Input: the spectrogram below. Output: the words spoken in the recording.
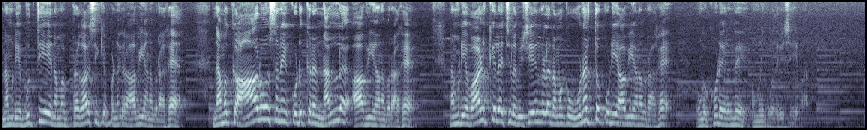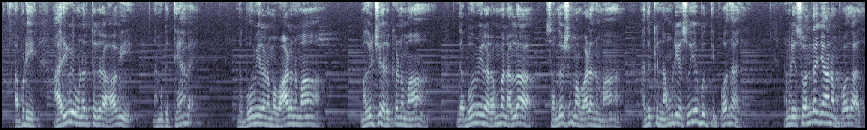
நம்முடைய புத்தியை நம்ம பிரகாசிக்க பண்ணுகிற ஆவியானவராக நமக்கு ஆலோசனை கொடுக்கிற நல்ல ஆவியானவராக நம்முடைய வாழ்க்கையில் சில விஷயங்களை நமக்கு உணர்த்தக்கூடிய ஆவியானவராக உங்கள் கூட இருந்து உங்களுக்கு உதவி செய்வார். அப்படி அறிவை உணர்த்துகிற ஆவி நமக்கு தேவை. இந்த பூமியில் நம்ம வாழணுமா? மகிழ்ச்சியாக இருக்கணுமா? இந்த பூமியில் ரொம்ப நல்லா சந்தோஷமாக வாழணுமா? அதுக்கு நம்முடைய சுய புத்தி போதாது. நம்முடைய சொந்த ஞானம் போதாது.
